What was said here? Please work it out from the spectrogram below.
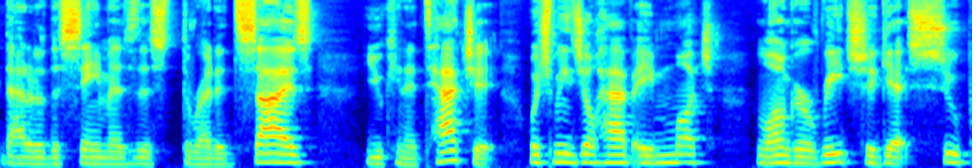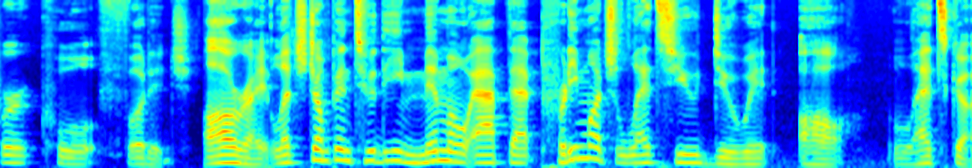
that are the same as this threaded size, you can attach it, which means you'll have a much longer reach to get super cool footage. All right, let's jump into the Mimo app that pretty much lets you do it all. Let's go.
